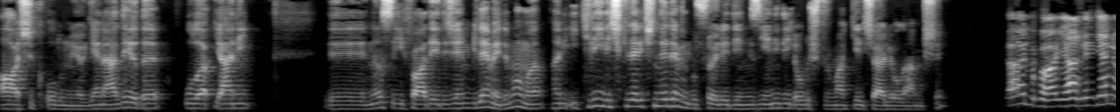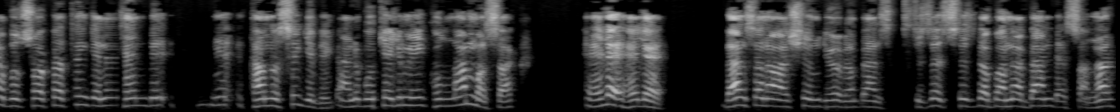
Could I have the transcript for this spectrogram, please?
aşık olunuyor genelde ya da yani e, nasıl ifade edeceğimi bilemedim ama hani ikili ilişkiler içinde de mi bu söylediğiniz yeni dil oluşturmak geçerli olan bir şey? Galiba yani gene bu Sokrat'ın gene kendi tanısı gibi yani bu kelimeyi kullanmasak hele hele Ben sana aşığım diyorum ben size, siz de bana, ben de sana.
